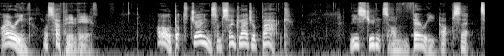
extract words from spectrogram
Irene, what's happening here? Oh, Dr. Jones, I'm so glad you're back. These students are very upset.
